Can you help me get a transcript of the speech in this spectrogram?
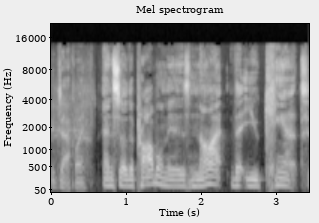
exactly. And so the problem is not that you can't.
